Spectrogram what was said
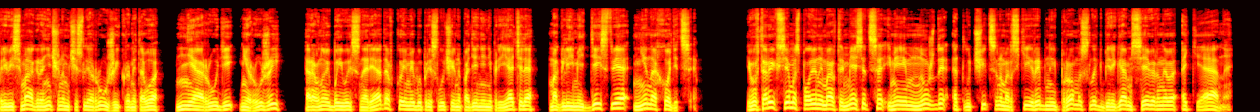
при весьма ограниченном числе ружей, кроме того, ни орудий, ни ружей, а равно и боевых снарядов, коими бы при случае нападения неприятеля могли иметь действие, не находится. И во-вторых, все мы с половиной марта месяца имеем нужды отлучиться на морские рыбные промыслы к берегам Северного океана,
